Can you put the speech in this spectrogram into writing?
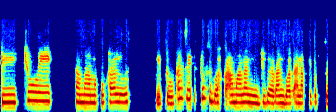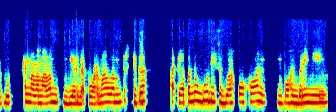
diculik sama makhluk halus itu kan sih itu sebuah keamanan juga kan buat anak itu tersebut. Kan malam-malam biar gak keluar malam. Terus juga ada penunggu di sebuah pohon pohon beringin.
